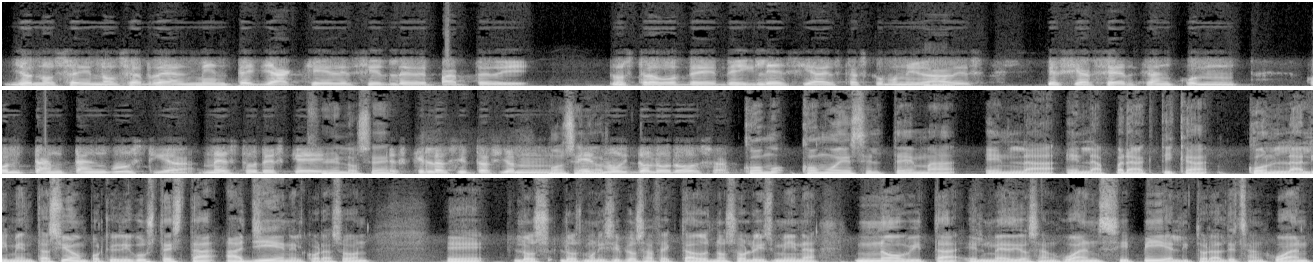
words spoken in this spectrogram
yo no sé, no sé realmente ya qué decirle de parte de nuestra voz de, de iglesia a estas comunidades que se acercan con con tanta angustia, Néstor, es que, Es que la situación es muy dolorosa. ¿cómo, ¿Cómo es el tema en la, en la práctica con la alimentación? Porque digo, usted está allí en el corazón. Eh, los, los municipios afectados, no solo Ismina, Novita, el medio San Juan, Cipí, el litoral de San Juan,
